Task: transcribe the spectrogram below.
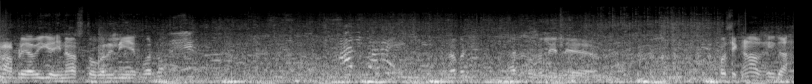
આપણે આવી ગયા નાસ્તો કરી લઈએ એક વાર બરાબર? નાસ્તો કરી લે. પછી ઘણા થઈ ગયા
